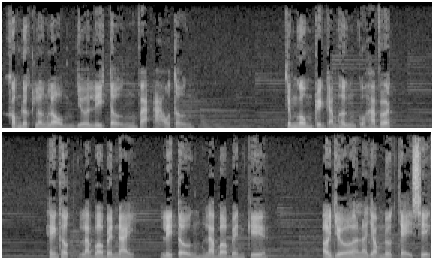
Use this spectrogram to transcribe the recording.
Không được lẫn lộn giữa lý tưởng và ảo tưởng. Châm ngôn truyền cảm hứng của Harvard, hiện thực là bờ bên này, lý tưởng là bờ bên kia. Ở giữa là dòng nước chảy xiết,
